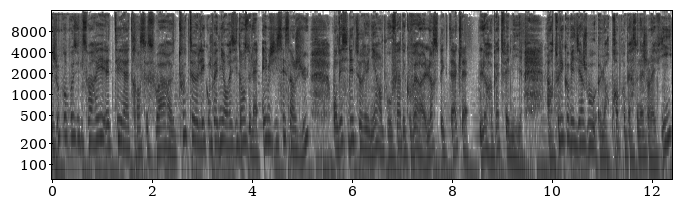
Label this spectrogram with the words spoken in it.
Je vous propose une soirée théâtre hein, ce soir. Toutes les compagnies en résidence de la MJC Saint-Just ont décidé de se réunir hein, pour vous faire découvrir leur spectacle, le repas de famille. Alors tous les comédiens jouent leur propre personnage dans la vie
